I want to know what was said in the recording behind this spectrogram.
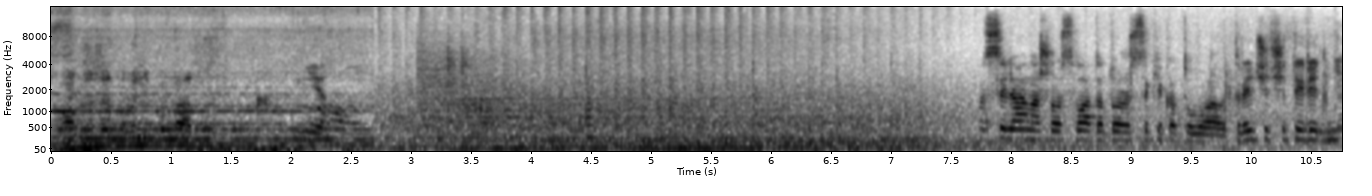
Вам же этого не показывают. ні. Василя нашого свата теж таки катували. Три чи чотири дні.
